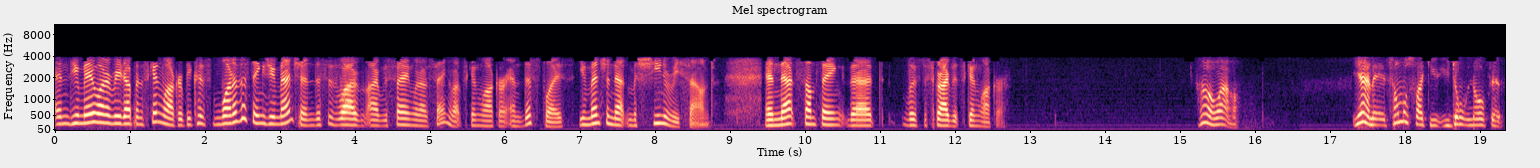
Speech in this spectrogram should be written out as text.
and you may want to read up on Skinwalker because one of the things you mentioned, this is why I was saying what I was saying about Skinwalker and this place, you mentioned that machinery sound. And that's something that was described at Skinwalker. oh wow. Yeah, and it's almost like you you don't know if it's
